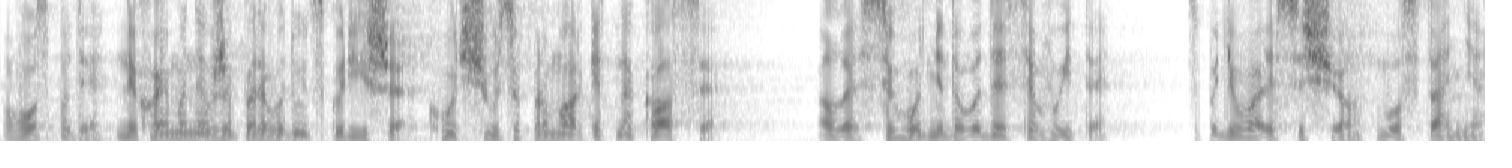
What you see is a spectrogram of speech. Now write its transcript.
Господи, нехай мене вже переведуть скоріше, хоч у супермаркет на каси. Але сьогодні доведеться вийти. Сподіваюся, що востаннє.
